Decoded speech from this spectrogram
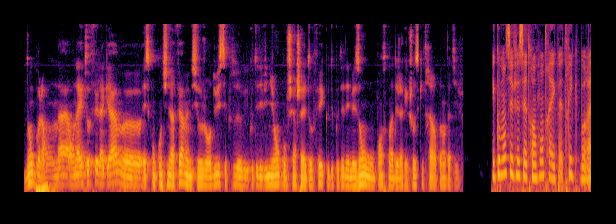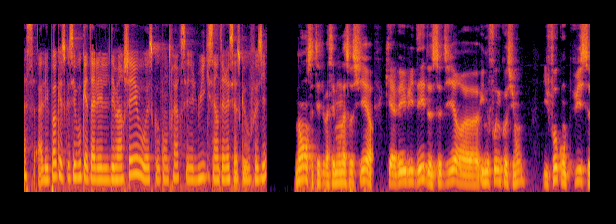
Donc voilà, on a, on étoffé la gamme, euh, et ce qu'on continue à faire, même si aujourd'hui c'est plutôt du côté des vignerons qu'on cherche à étoffer que du côté des maisons où on pense qu'on a déjà quelque chose qui est très représentatif. Et comment s'est fait cette rencontre avec Patrick Boras à l'époque? Est-ce que c'est vous qui êtes allé le démarcher ou est-ce qu'au contraire c'est lui qui s'est intéressé à ce que vous faisiez? Non, c'était bah, c'est mon associé euh, qui avait eu l'idée de se dire euh, il nous faut une caution. Il faut qu'on puisse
